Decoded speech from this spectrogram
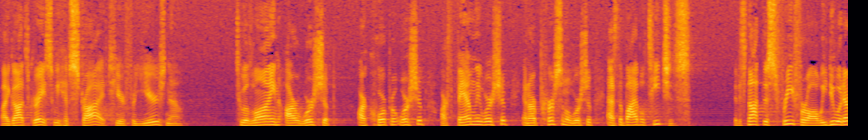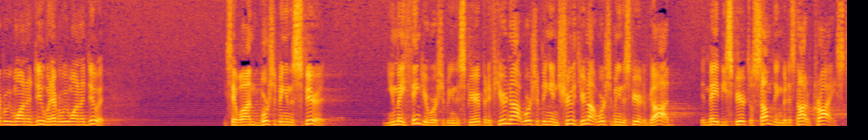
By God's grace, we have strived here for years now to align our worship, our corporate worship, our family worship, and our personal worship as the Bible teaches. That it's not this free for all. We do whatever we want to do whenever we want to do it. You say, Well, I'm worshiping in the Spirit. You may think you're worshiping in the Spirit, but if you're not worshiping in truth, you're not worshiping in the Spirit of God. It may be spiritual something, but it's not of Christ.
